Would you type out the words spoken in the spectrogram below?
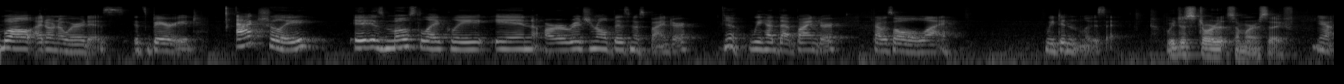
Well, I don't know where it is. It's buried. Actually, it is most likely in our original business binder. Yeah. We had that binder. That was all a lie. We didn't lose it. We just stored it somewhere safe. Yeah.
